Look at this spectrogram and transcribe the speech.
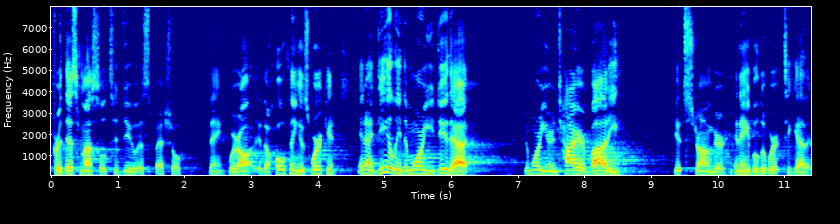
for this muscle to do a special thing. We're all, the whole thing is working. And ideally, the more you do that, the more your entire body gets stronger and able to work together.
